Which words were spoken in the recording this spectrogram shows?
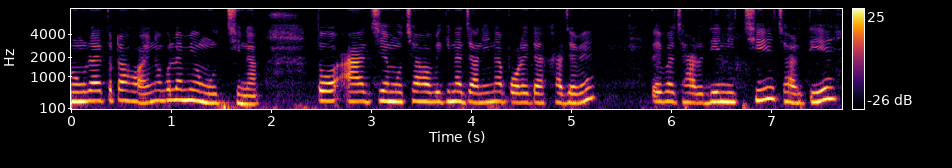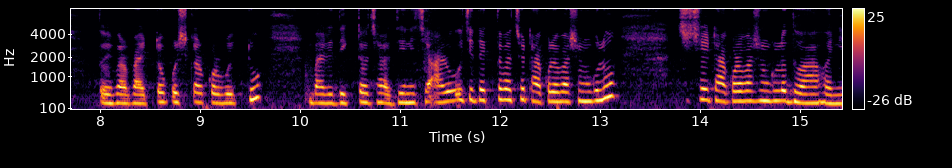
নোংরা এতটা হয় না বলে আমিও মুছছি না। তো আজ মোছা হবে কি না জানি না, পরে দেখা যাবে। তো এবার ঝাড় দিয়ে নিচ্ছি, ঝাড় দিয়ে তো এবার বাইরটাও পরিষ্কার করব একটু। বাইরের দিকটাও ঝাড় দিয়ে নিচ্ছে। আর ওই যে দেখতে পাচ্ছ ঠাকুরের বাসনগুলো, সেই ঠাকুরের বাসনগুলো ধোয়া হয়নি।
